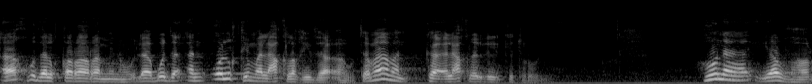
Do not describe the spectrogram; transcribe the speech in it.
آخذ القرار منه لا بد أن ألقم العقل غذاءه تماما كالعقل الإلكتروني. هنا يظهر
